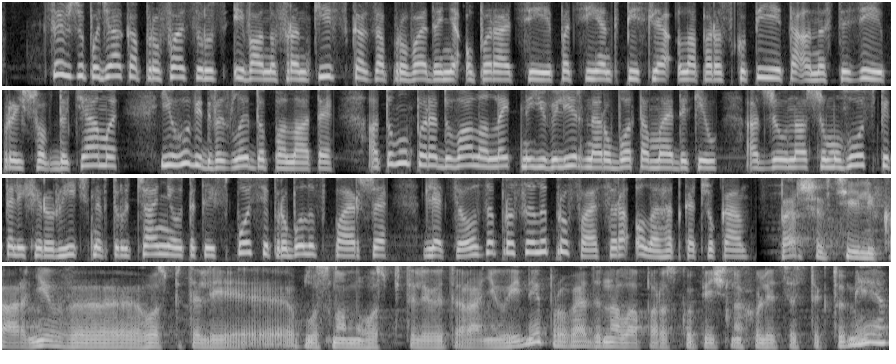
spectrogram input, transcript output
Це вже подяка професору з Івано-Франківська за проведення операції. Пацієнт після лапароскопії та анестезії прийшов до тями. Його відвезли до палати. А тому передувала ледь не ювелірна робота медиків. Адже у нашому госпіталі хірургічне втручання у такий спосіб робили вперше. Для цього запросили професора Олега Ткачука. Перше в цій лікарні в е, госпіталі, е, обласному госпіталі ветеранів війни проведена лапароскопічна холецистектомія.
